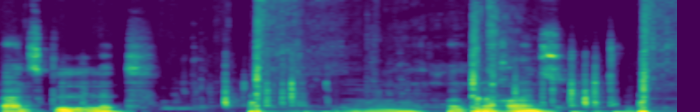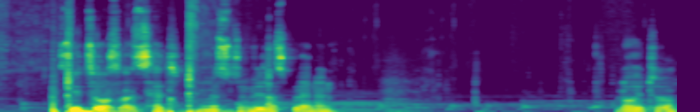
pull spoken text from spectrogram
Ein Skelett. Und noch eins. Sieht so aus, als hätten, müssten wir das beenden. Leute.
